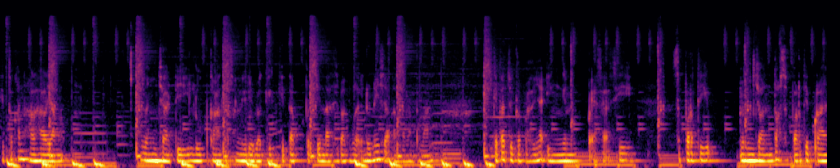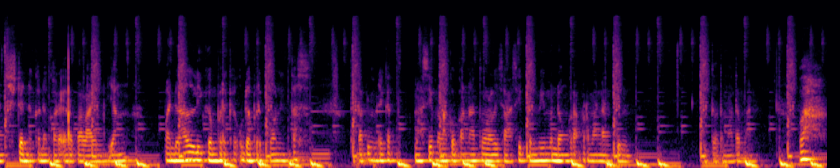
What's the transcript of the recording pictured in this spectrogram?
Itu kan hal-hal yang menjadi luka tersendiri bagi kita pecinta sepak bola Indonesia kan teman-teman. Kita juga pastinya ingin PSSI seperti mencontoh seperti Prancis dan negara-negara Eropa lain yang padahal liga mereka udah berkualitas tetapi mereka masih melakukan naturalisasi demi mendongkrak permainan tim. Itu teman-teman. Wah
